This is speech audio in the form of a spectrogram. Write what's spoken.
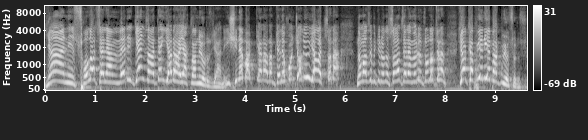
yani sola selam verirken zaten yarı ayaklanıyoruz yani. İşine bak yani adam telefon çalıyor ya açsana. Namazı bitiriyor da sağa selam veriyor sola selam. Ya kapıya niye bakmıyorsunuz?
